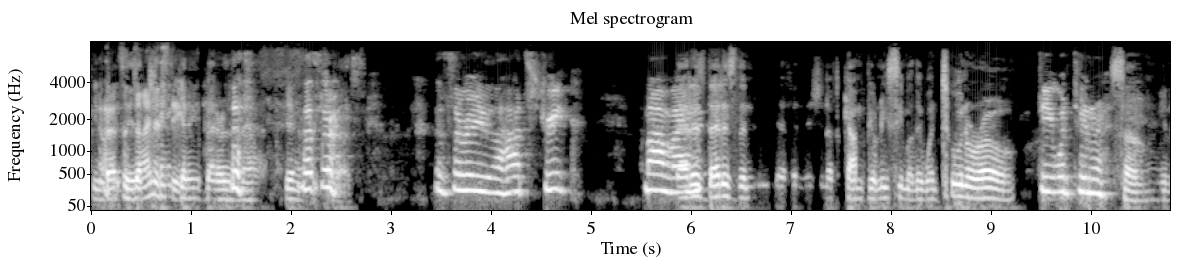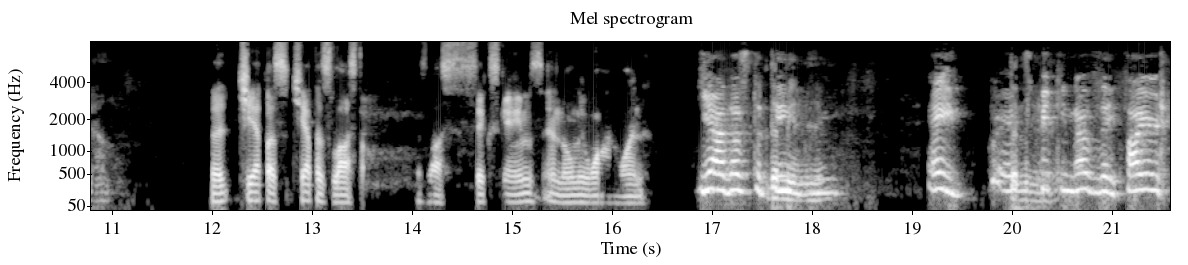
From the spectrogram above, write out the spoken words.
you know That's a dynasty. Can't get any better than that. Yeah, That's for a- Chivas. That's already the hot streak. Nah, man. That is that is the new definition of campeonísimo. They went two in a row. They went two in a row. So you know. But Chiapas Chiapas lost has lost six games and only won one. Yeah, that's the Doesn't thing. mean. Hey, Doesn't mean speaking of, they fired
